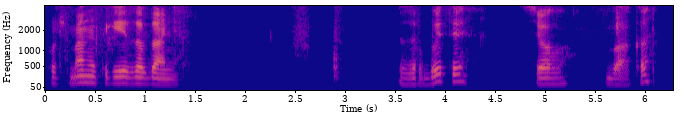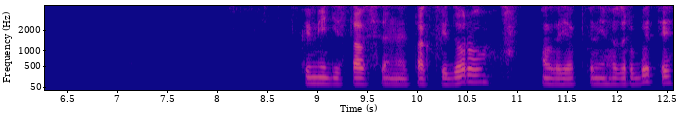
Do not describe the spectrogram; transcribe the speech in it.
Хоч в мене таке завдання. Зробити цього бака. Він мені дістався не так то й дорого, але я повинен його зробити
